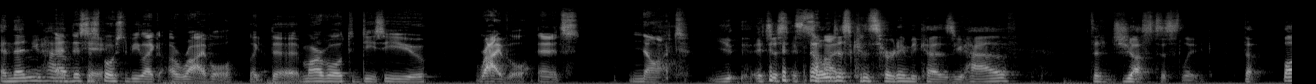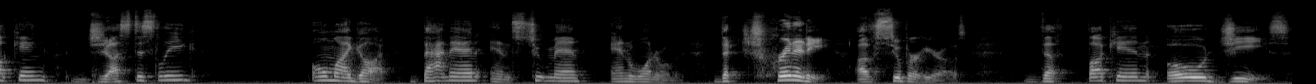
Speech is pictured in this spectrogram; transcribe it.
and then you have and this is supposed to be like a rival, like the Marvel to DCU rival, and it's not. you, it's just it's, It's so disconcerting because you have the Justice League. The fucking Justice League? Oh my god. Batman and Superman and Wonder Woman. The trinity of superheroes. The fucking OGs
